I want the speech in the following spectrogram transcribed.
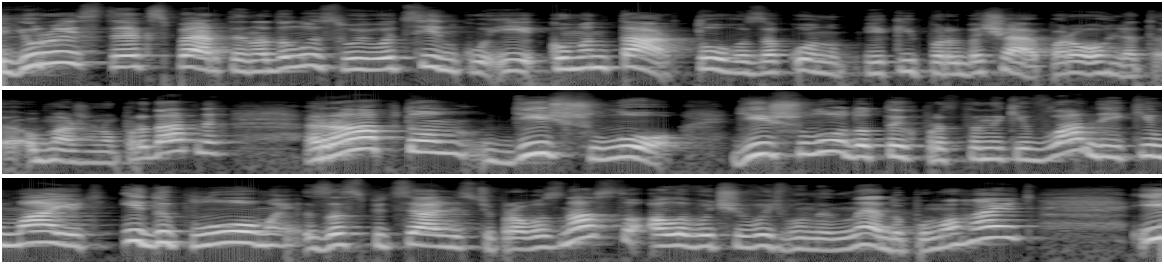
юристи, експерти надали свою оцінку і коментар того закону, який передбачає переогляд е, обмежено придатних, раптом дійшло. Дійшло до тих представників влади, які мають і дипломи за спеціальністю правознавства, але, вочевидь, вони не допомагають. І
